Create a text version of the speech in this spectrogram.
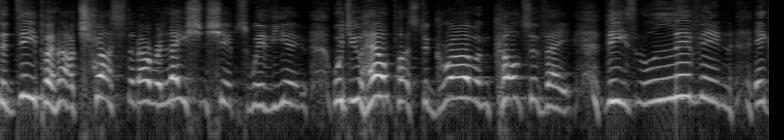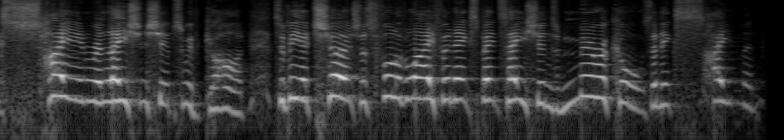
to deepen our trust and our relationships with you? Would you help us to grow and cultivate these living, exciting relationships with God? To be a church that's full of life and expectations, miracles and excitement,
